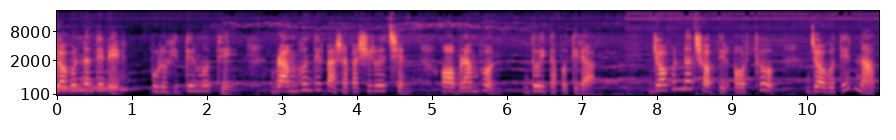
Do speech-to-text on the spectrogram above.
জগন্নাথ দেবের পুরোহিতদের মধ্যে ব্রাহ্মণদের পাশাপাশি রয়েছেন অব্রাহ্মণ দৈতাপতিরা জগন্নাথ শব্দের অর্থ জগতের নাথ।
